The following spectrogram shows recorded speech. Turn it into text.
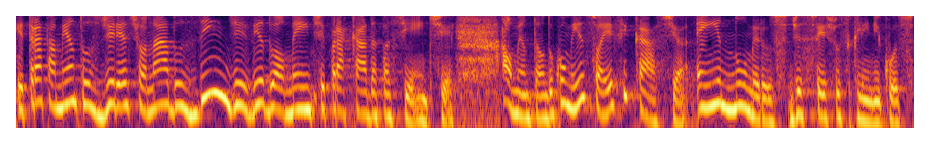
e tratamentos direcionados individualmente para cada paciente, aumentando com isso a eficácia em inúmeros desfechos clínicos.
